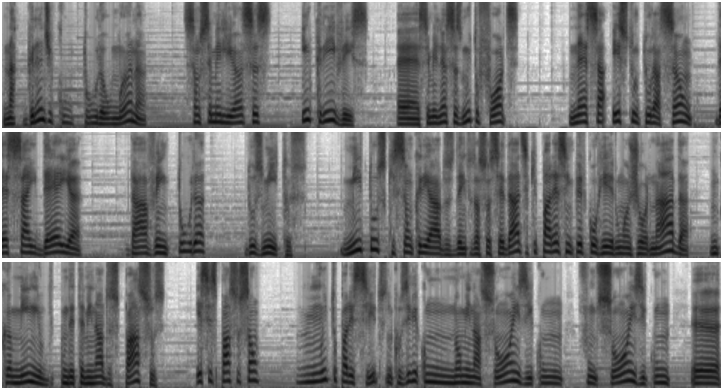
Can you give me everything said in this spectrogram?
na grande cultura humana são semelhanças incríveis, é, semelhanças muito fortes nessa estruturação dessa ideia da aventura dos mitos. Mitos que são criados dentro das sociedades e que parecem percorrer uma jornada, um caminho com determinados passos esses passos são muito parecidos, inclusive com nominações e com funções e com é,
